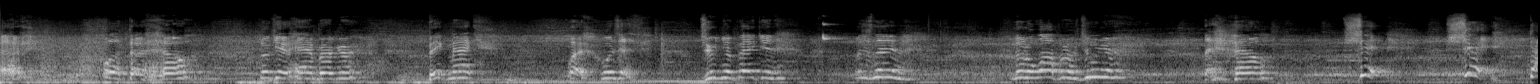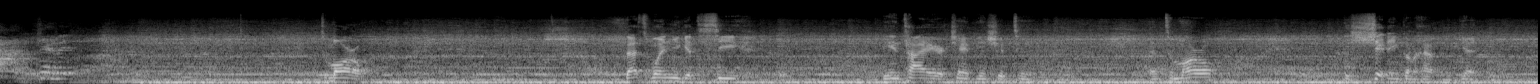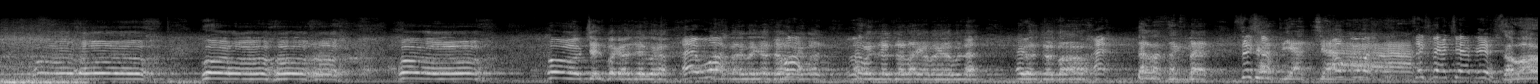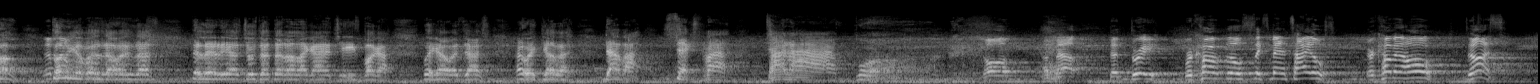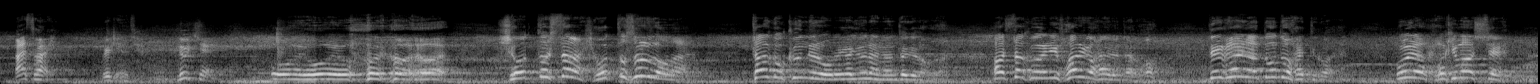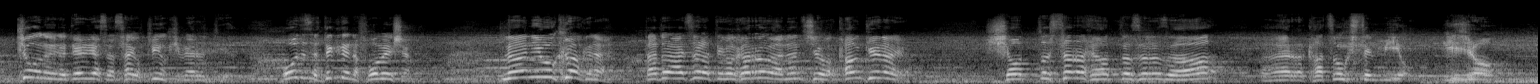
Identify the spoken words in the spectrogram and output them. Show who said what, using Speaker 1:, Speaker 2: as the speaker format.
Speaker 1: Hey, what the hell? Look here, hamburger, Big Mac. What was it? Junior Bacon. What's his name? Little Whopper Junior. The hell? Shit! Shit! God damn it! Tomorrow. That's when you get to see the entire championship team. And tomorrow, this shit ain't gonna happen again.
Speaker 2: Oh, cheeseburger, cheeseburger.
Speaker 1: Hey, what?
Speaker 2: Dala six man.
Speaker 1: Oh, six
Speaker 2: Championship.
Speaker 1: Six man champion!
Speaker 2: Tomorrow, Tony Gonzalez, delirious juice that I like a cheeseburger. We go with us, and we give it never six man. Ta-da!
Speaker 3: all about the three recoverable six-man titles. They're coming home to us. That's right. We're getting to new champ.
Speaker 4: おいおいおいおいおいひょっとしたらひょっとするぞお前。タコ組んでる俺が言うのはなんだけど明日ここにファレが入るんだろでかいのはどんどん入ってこい。俺らかき回して今日のようなデリアスが最後ピンを決めるっていう。俺たちはできてんだフォーメーション。何も怖くない。たとえあいつら手がかろうが何しようが関係ないよ。ひょっとしたらひょっとするぞ。お前ら活目してみよう。以上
